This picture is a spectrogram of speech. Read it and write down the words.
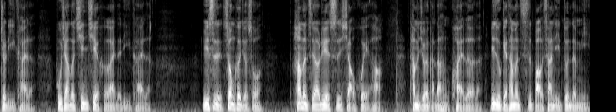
就离开了，互相都亲切和蔼的离开了。于是宋克就说：“他们只要略施小惠，哈，他们就会感到很快乐了。例如给他们吃饱餐一顿的米，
